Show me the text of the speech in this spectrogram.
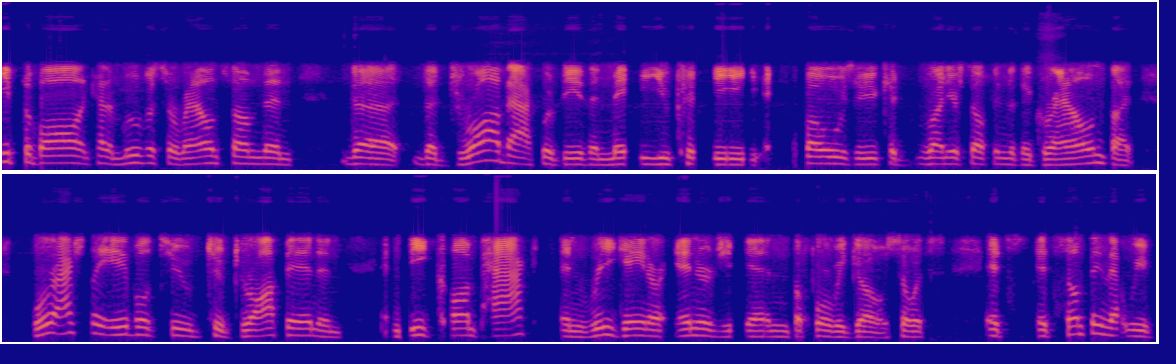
keep the ball and kind of move us around some, then the the drawback would be then maybe you could be exposed or you could run yourself into the ground. But we're actually able to to drop in and and be compact and regain our energy again before we go. So it's it's it's something that we've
